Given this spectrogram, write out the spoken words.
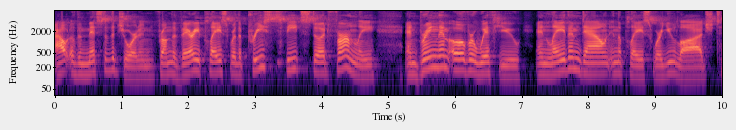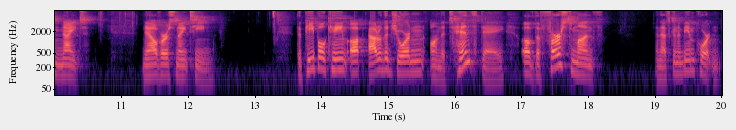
out of the midst of the Jordan, from the very place where the priest's feet stood firmly, and bring them over with you, and lay them down in the place where you lodge tonight. Now, verse 19. The people came up out of the Jordan on the tenth day of the first month and that's going to be important.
